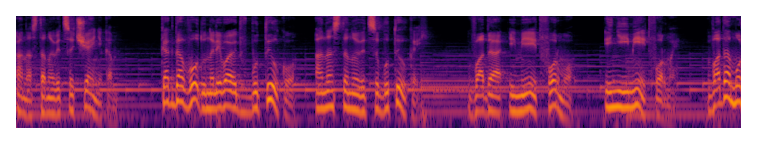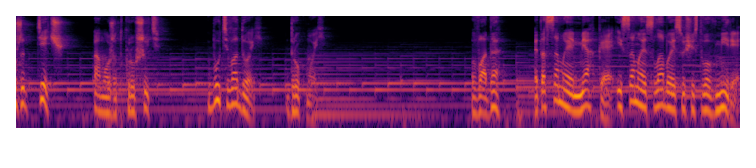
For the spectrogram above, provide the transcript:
она становится чайником. Когда воду наливают в бутылку, она становится бутылкой. Вода имеет форму и не имеет формы. Вода может течь, а может крушить. Будь водой, друг мой. Вода – это самое мягкое и самое слабое существо в мире,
